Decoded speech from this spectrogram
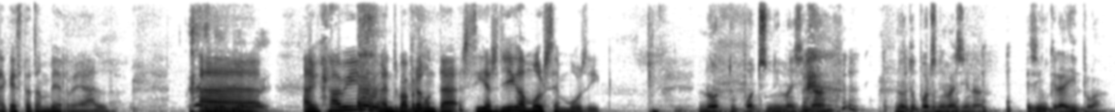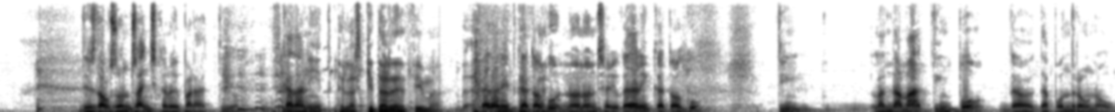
aquesta també és real. Uh, en Javi ens va preguntar si es lliga molt sent músic. no t'ho pots ni imaginar no t'ho pots ni imaginar és increïble des dels 11 anys que no he parat, tio cada nit Te las quitas de encima. cada nit que toco, no, no, en sèrio, cada nit que toco, tinc, l'endemà tinc por de, de pondre un ou.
